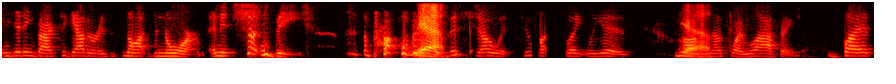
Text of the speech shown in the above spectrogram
and getting back together is not the norm, and it shouldn't be. The problem Yeah. with this show, it too much lately is. yeah Um, that's why I'm laughing. But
